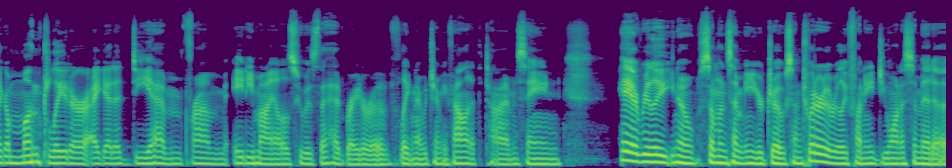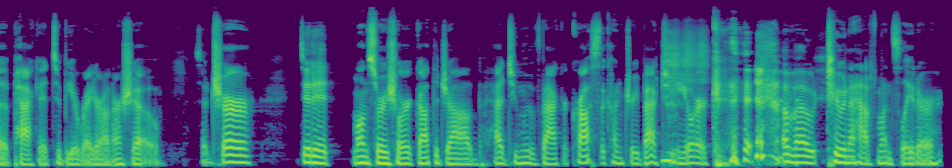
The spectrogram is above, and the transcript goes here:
like a month later, I get a DM from A.D. Miles, who was the head writer of Late Night with Jimmy Fallon at the time, saying, Hey, I really, you know, someone sent me your jokes on Twitter. They're really funny. Do you want to submit a packet to be a writer on our show? I said, Sure. Did it long story short, got the job, had to move back across the country, back to New York about two and a half months later.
